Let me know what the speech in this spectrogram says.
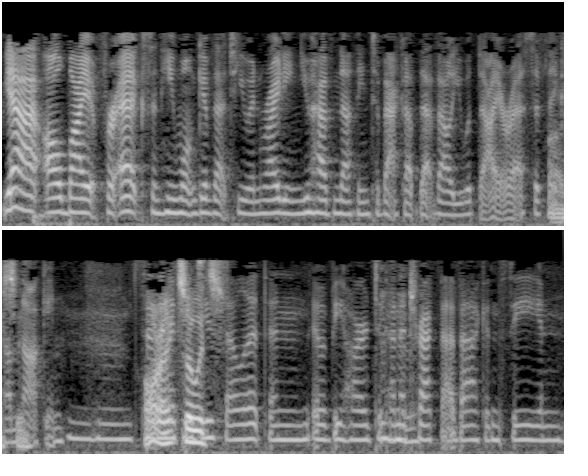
"Yeah, I'll buy it for X," and he won't give that to you in writing, you have nothing to back up that value with the IRS if they I come see. knocking. hmm So All then right, if so you do sell it, then it would be hard to kind of track that back and see and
